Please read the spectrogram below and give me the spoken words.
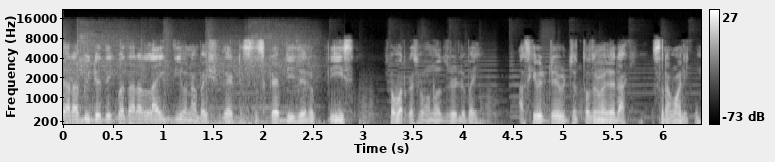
যারা ভিডিও দেখবে, তারা লাইক দিও না ভাই, শুধু একটা সাবস্ক্রাইব দিয়ে যেন প্লিজ সবার কাছে অনুরোধ রইল ভাই। আজকে ভিডিওটা ততদিন রাখি। আসসালামু আলাইকুম।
